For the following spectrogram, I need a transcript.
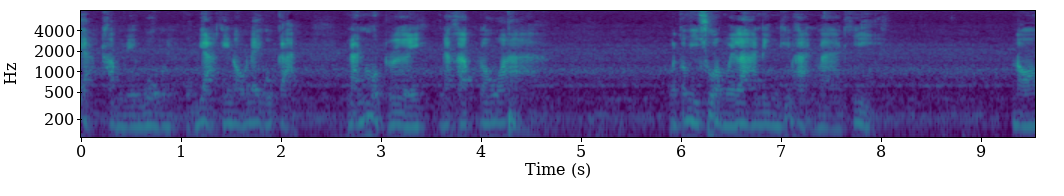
อยากทำในวงเนี่ยผมอยากให้น้องได้โอกาสนั้นหมดเลยนะครับ เพราะว่า มันก็มีช่วงเวลาหนึ่งที่ผ่านมาที่ น้อง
